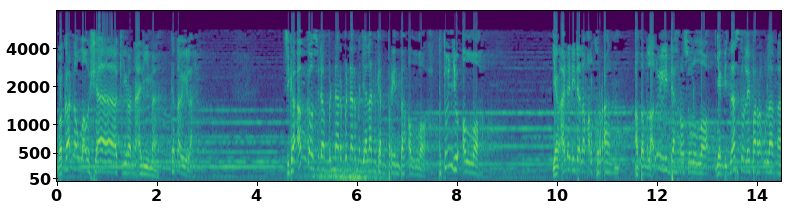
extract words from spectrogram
Wa kana Allah syakiran alima. Ketahuilah. Jika engkau sudah benar-benar menjalankan perintah Allah, petunjuk Allah yang ada di dalam Al-Qur'an atau melalui lidah Rasulullah yang dijelaskan oleh para ulama,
